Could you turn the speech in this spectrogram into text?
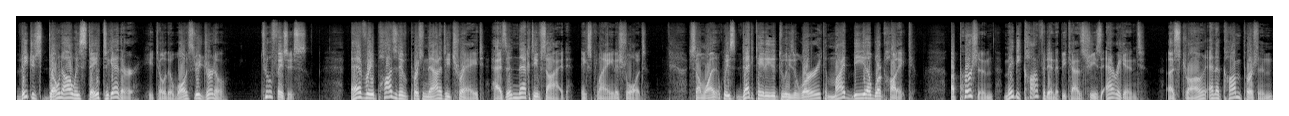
They just don't always stay together, he told the Wall Street Journal. Two faces. Every positive personality trait has a negative side, explained Schrodt. Someone who is dedicated to his work might be a workaholic. A person may be confident because she is arrogant. A strong and a calm person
